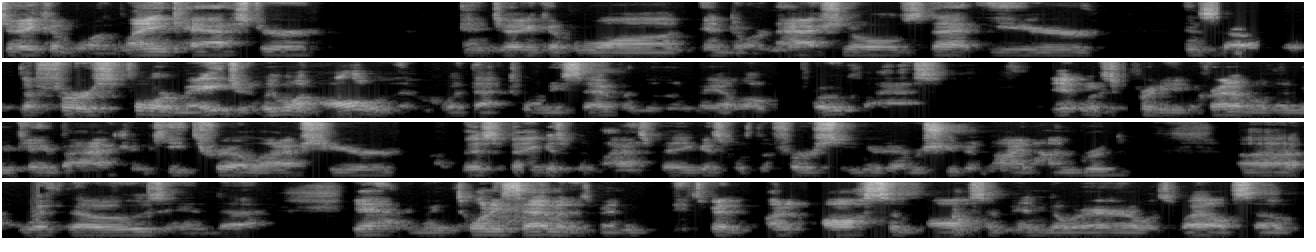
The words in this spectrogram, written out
Jacob won Lancaster, and Jacob won indoor nationals that year. And so the first four majors, we won all of them with that 27 in the male open pro class. It was pretty incredible. Then we came back and Keith Trail last year, this Vegas, but Las Vegas was the first senior to ever shoot a 900 uh, with those. And uh, yeah, I mean, 27 has been it's been an awesome, awesome indoor arrow as well. So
